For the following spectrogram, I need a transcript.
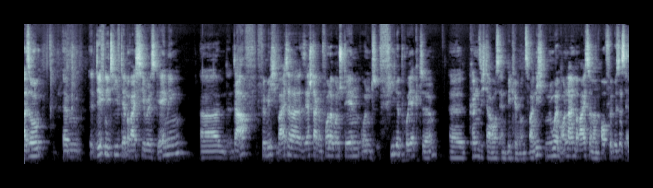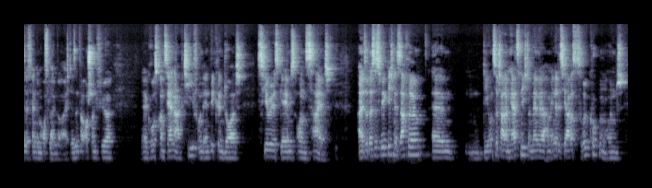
Also ähm, definitiv der Bereich Serious Gaming äh, darf für mich weiter sehr stark im Vordergrund stehen und viele Projekte äh, können sich daraus entwickeln. Und zwar nicht nur im Online-Bereich, sondern auch für Business Elephant im Offline-Bereich. Da sind wir auch schon für äh, Großkonzerne aktiv und entwickeln dort Serious Games on-site. Also das ist wirklich eine Sache, ähm, die uns total am Herzen liegt. Und wenn wir am Ende des Jahres zurückgucken und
